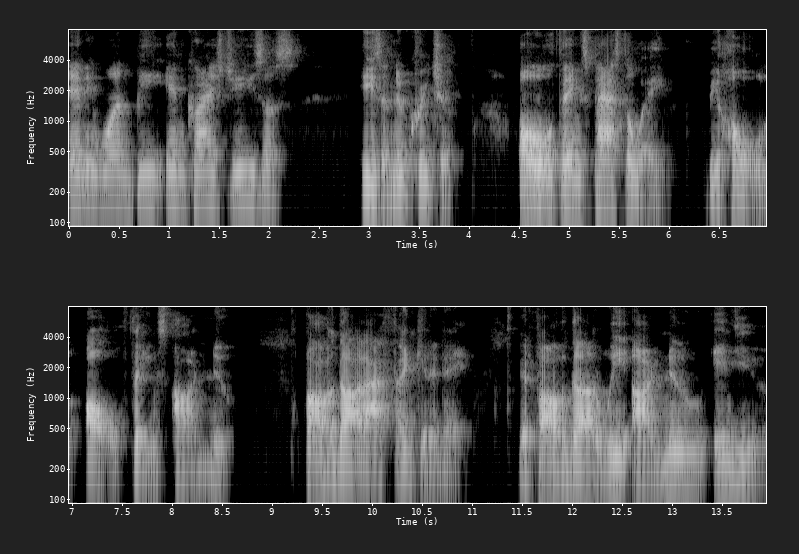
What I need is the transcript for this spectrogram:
anyone be in Christ Jesus, he's a new creature. Old things passed away. Behold, all things are new. Father God, I thank you today that, Father God, we are new in you.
